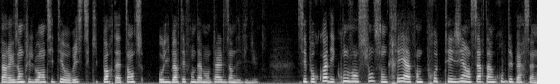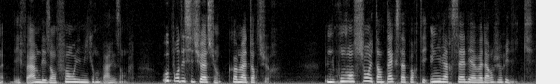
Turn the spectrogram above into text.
par exemple les lois antiterroristes qui portent atteinte aux libertés fondamentales des individus. C'est pourquoi des conventions sont créées afin de protéger un certain groupe de personnes, des femmes, les enfants ou les migrants par exemple, ou pour des situations comme la torture. Une convention est un texte à portée universelle et à valeur juridique.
